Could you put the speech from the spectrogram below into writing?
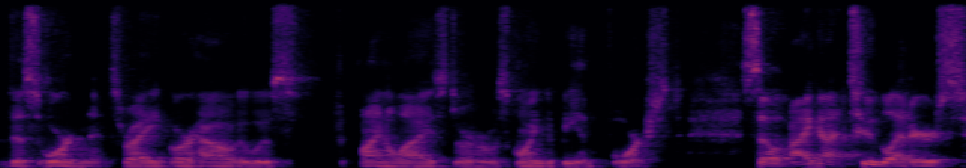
this ordinance, right? Or how it was finalized or was going to be enforced. So I got two letters,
